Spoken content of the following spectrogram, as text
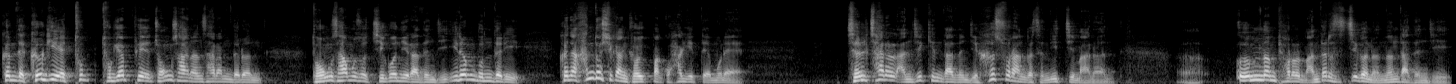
그런데 거기에 투, 투개표에 종사하는 사람들은 동사무소 직원이라든지 이런 분들이 그냥 한두 시간 교육받고 하기 때문에 절차를 안 지킨다든지 허술한 것은 있지만은 어, 없는 표를 만들어서 찍어 넣는다든지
